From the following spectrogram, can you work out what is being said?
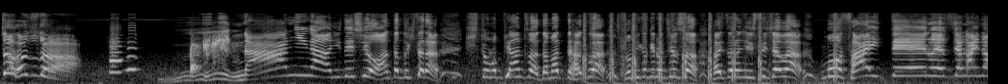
たはずだ。何が兄弟子よ。あんたと来たら人のピャンツは黙って吐くわ。飲みかけのジュースは灰皿に捨てちゃうわ。もう最低のやつじゃないの。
